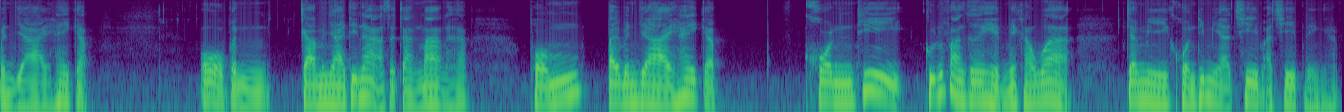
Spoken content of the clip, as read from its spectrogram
บรรยายให้กับ โอ้เป็นการบรรยายที่น่าอัศจรรย์มากนะครับ ผมไปบรรยายให้กับคนที่คุณผู้ฟังเคยเห็นไหมครับว่า จะมีคนที่มีอาชีพอาชีพหนึ่งครับ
